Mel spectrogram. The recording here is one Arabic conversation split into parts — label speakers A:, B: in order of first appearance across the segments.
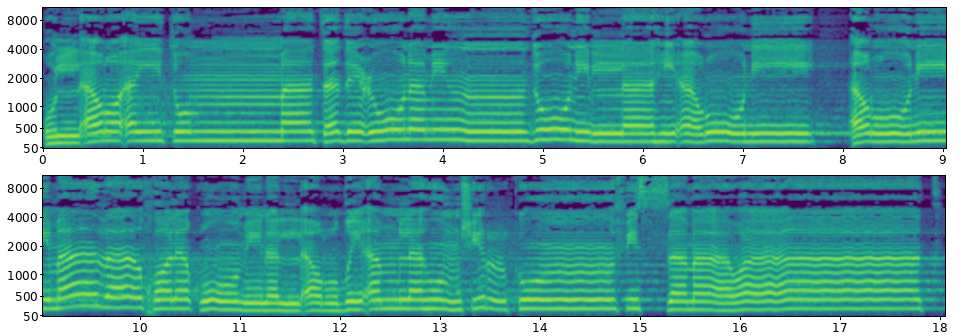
A: قل ارايتم ما تدعون من دون الله اروني اروني ماذا خلقوا من الارض ام لهم شرك في السماوات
